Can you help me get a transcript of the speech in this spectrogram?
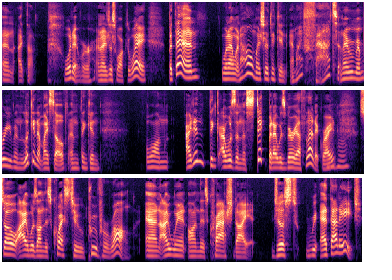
And I thought, whatever. And I just walked away. But then when I went home, I started thinking, Am I fat? And I remember even looking at myself and thinking, Well, I'm. I didn't think I was in a stick, but I was very athletic, right? So I was on this quest to prove her wrong. And I went on this crash diet just re- at that age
